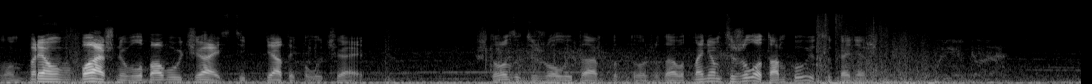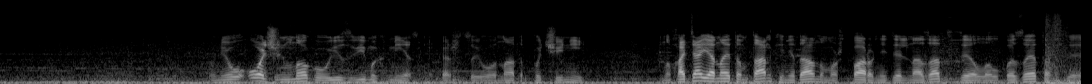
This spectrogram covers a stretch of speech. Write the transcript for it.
По-моему, прям в башню, в лобовую часть. И пятый получает. Что за тяжелый танк вот тоже, да? Вот на нем тяжело танкуется, конечно. У него очень много уязвимых мест. Мне кажется, его надо починить. Но хотя я на этом танке недавно, может, пару недель назад сделал ЛБЗ, там, где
